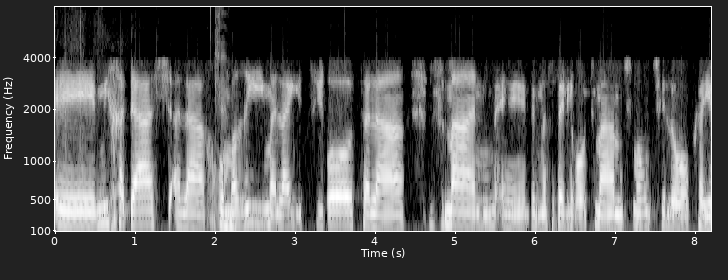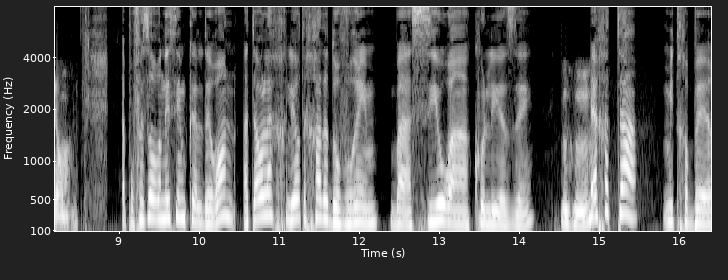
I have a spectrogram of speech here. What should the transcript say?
אה, מחדש על החומרים, כן. על היצירות, על הזמן, אה, ומנסה לראות מה המשמעות שלו כיום. פרופסור ניסים קלדרון, אתה הולך להיות אחד הדוברים בסיור הקולי הזה. Mm-hmm. איך אתה מתחבר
